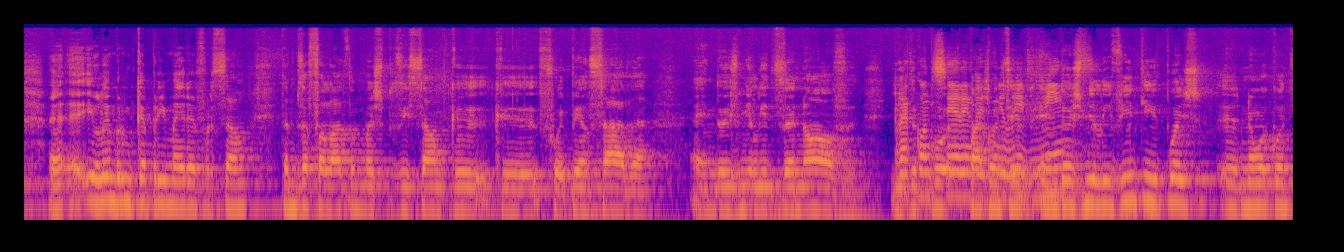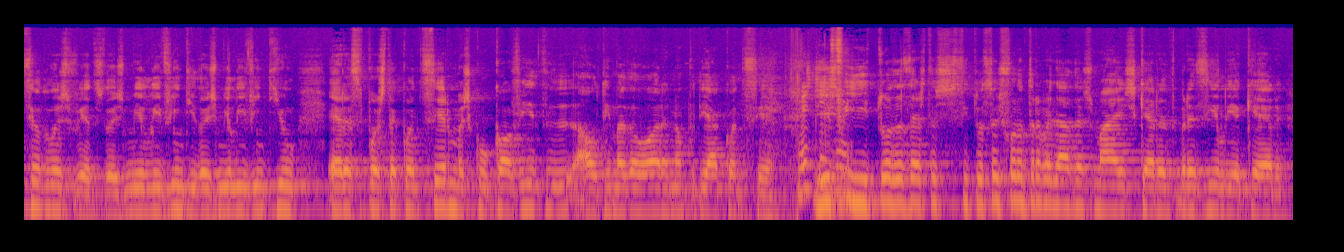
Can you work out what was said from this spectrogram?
Eu lembro-me que a primeira versão, estamos a falar de uma exposição que, que foi pensada em 2019 Para depois, acontecer em para acontecer 2020. em 2020 e depois eh, não aconteceu duas vezes. 2020 e 2021 era suposto acontecer, mas com o Covid à última da hora não podia acontecer. Mas E, todas estas situações foram trabalhadas mais, quer a de Brasília, quer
